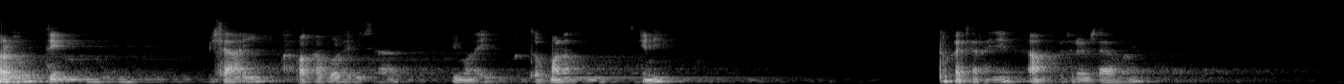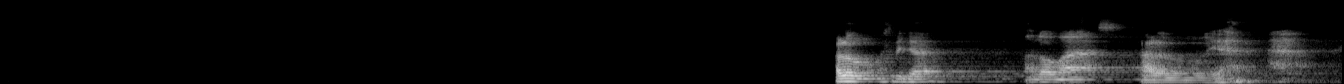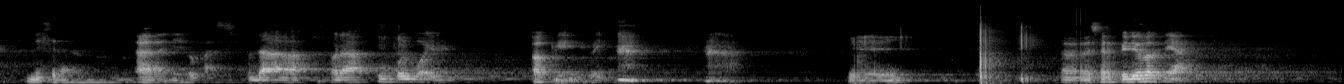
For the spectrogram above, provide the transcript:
Halo, tim Bisai, apakah boleh bisa dimulai untuk malam ini? Untuk acaranya, apakah sudah bisa mulai? Halo, Mas Rija. Halo Mas, Halo, ya. Ini sedang eh ini lupas. udah udah kumpul boy ini. Oke, baik. Oke. Eh, share video berarti ya?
